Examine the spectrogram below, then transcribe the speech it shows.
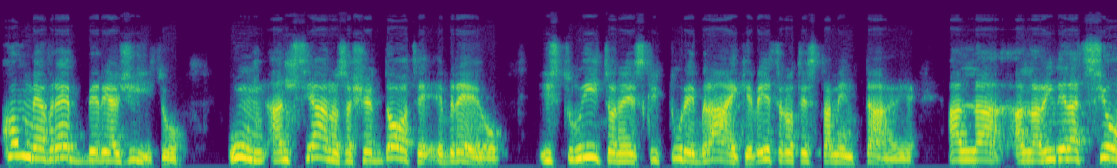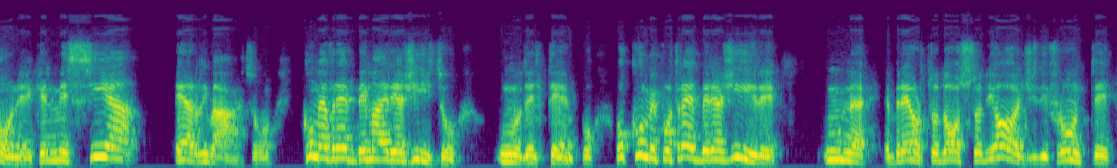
come avrebbe reagito un anziano sacerdote ebreo istruito nelle scritture ebraiche veterotestamentarie alla, alla rivelazione che il Messia è arrivato, come avrebbe mai reagito uno del tempo? O come potrebbe reagire un ebreo ortodosso di oggi di fronte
